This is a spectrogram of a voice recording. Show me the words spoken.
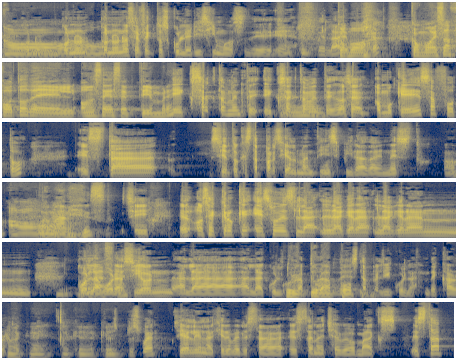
Con, un- con un- con unos efectos culerísimos de, eh, de la como, época. como esa foto del 11 de septiembre. Exactamente, exactamente. O sea, como que esa foto está, siento que está parcialmente inspirada en esto, ¿no? Oh, No mames. Sí, Eh, o sea, creo que eso es la, la, gra- la gran colaboración a la, a la cultura, Cultura pop, de esta película, de Car. Ok, ok, ok. Pues bueno, si alguien la quiere ver, está, está en HBO Max. Está,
